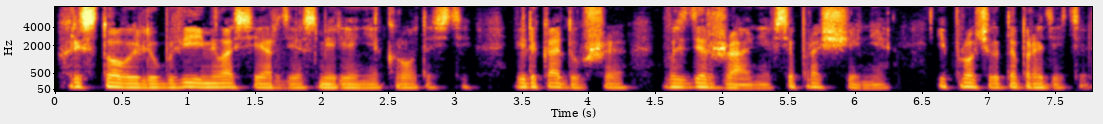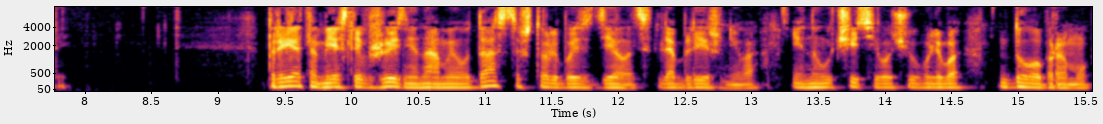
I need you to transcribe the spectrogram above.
Христовой любви и милосердия, смирения, кротости, великодушия, воздержания, всепрощения и прочих добродетелей. При этом, если в жизни нам и удастся что-либо сделать для ближнего и научить его чему-либо доброму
